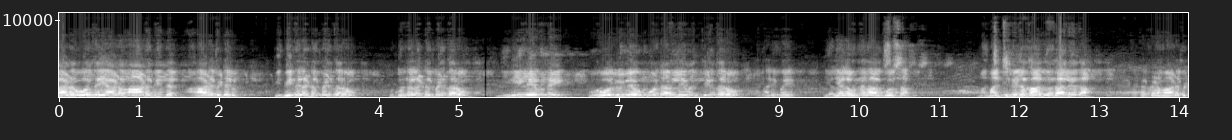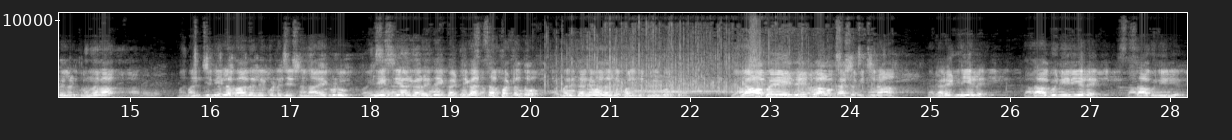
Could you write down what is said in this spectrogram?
ఏడ పోతే ఏడ మా ఆడబిడ్డలు ఆడబిడ్డలు బిందెలండం పెడతారో కుండలండం పెడతారో నీళ్ళే ఉన్నాయి. బోర్లు లేవు మోటార్లు లేవు అని తిడతారో అని భయం. ఇలా ఉన్నదా గోస? మంచినీళ్ళ బాధ ఉందా లేదా? అక్కడ మా ఆడబిడ్డలు అడుగుతారు. ఉన్నదా? మంచినీళ్ళ బాధ లేకుండా చేసిన నాయకుడు కేసీఆర్ గారు అయితే గట్టిగా చప్పట్లతో మరి ధన్యవాదాలు చెప్పాలని చెప్పి నేను కోరుతున్నాను. యాభై ఐదేళ్ళు అవకాశం ఇచ్చినా కరెంట్ ఇయ్యలే తాగునీరు ఇయ్యలే సాగునీరు ఇయ్యలే.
